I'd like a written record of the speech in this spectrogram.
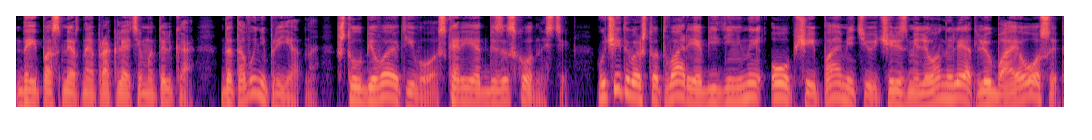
Да и посмертное проклятие мотылька до того неприятно, что убивают его скорее от безысходности. Учитывая, что твари объединены общей памятью и через миллионы лет любая особь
